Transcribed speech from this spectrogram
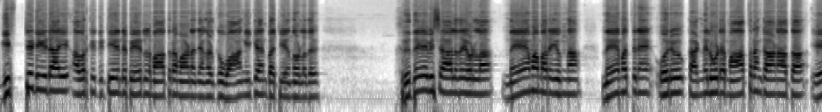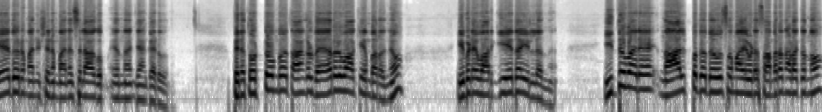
ഗിഫ്റ്റ് ഡീഡായി അവർക്ക് കിട്ടിയതിന്റെ പേരിൽ മാത്രമാണ് ഞങ്ങൾക്ക് വാങ്ങിക്കാൻ പറ്റിയെന്നുള്ളത്. ഹൃദയവിശാലതയുള്ള നിയമമറിയുന്ന നിയമത്തിനെ ഒരു കണ്ണിലൂടെ മാത്രം കാണാത്ത ഏതൊരു മനുഷ്യനും മനസ്സിലാകും എന്ന് ഞാൻ കരുതുന്നു. പിന്നെ തൊട്ടുമുമ്പ് താങ്കൾ വേറൊരു വാക്യം പറഞ്ഞു ഇവിടെ വർഗീയത ഇല്ലെന്ന് ഇതുവരെ നാൽപ്പത് ദിവസമായി ഇവിടെ സമരം നടക്കുന്നു.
